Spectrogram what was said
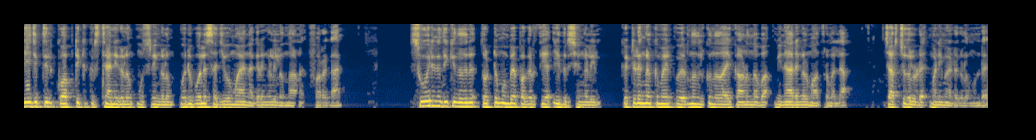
ഈജിപ്തിൽ കോപ്റ്റിക് ക്രിസ്ത്യാനികളും മുസ്ലിങ്ങളും ഒരുപോലെ സജീവമായ നഗരങ്ങളിലൊന്നാണ് ഫറഗാൻ. സൂര്യനുദിക്കുന്നതിന് തൊട്ടുമുമ്പേ പകർത്തിയ ഈ ദൃശ്യങ്ങളിൽ കെട്ടിടങ്ങൾക്ക് മേൽ ഉയർന്നു നിൽക്കുന്നതായി കാണുന്നവ മിനാരങ്ങൾ മാത്രമല്ല ചർച്ചുകളുടെ മണിമേടകളുമുണ്ട്.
